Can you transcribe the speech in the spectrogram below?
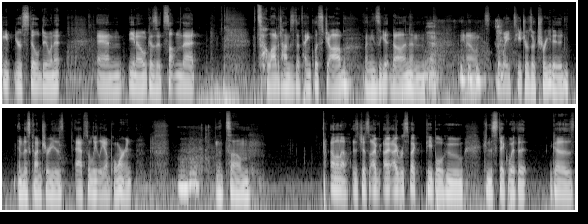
you're still doing it. And, you know, because it's something that it's a lot of times it's a thankless job that needs to get done. And, Yeah. you know, the way teachers are treated in this country is absolutely abhorrent. It's, um, I don't know. It's just, I, I, I respect people who can stick with it because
